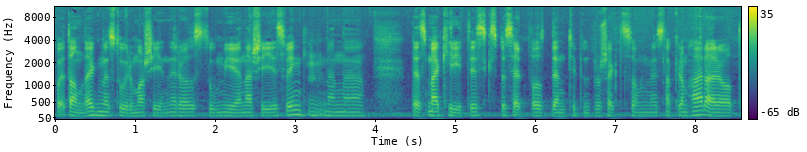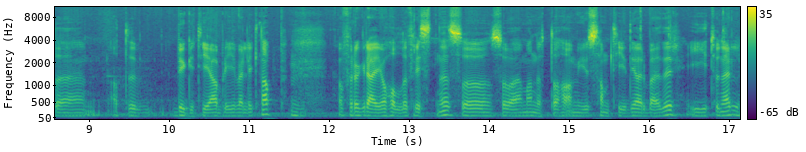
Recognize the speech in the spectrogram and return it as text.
på et anlegg med store maskiner og stor, mye energi i sving. Mm. Men uh, det som er kritisk, spesielt på den typen prosjekt som vi snakker om her, er jo at, uh, at byggetida blir veldig knapp. Mm. Og For å greie å holde fristene, så, så er man nødt til å ha mye samtidige arbeider i tunnel.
